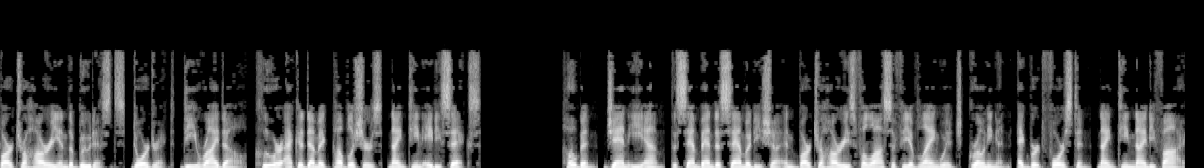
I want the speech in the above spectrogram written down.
Bhartrhari and the Buddhists, Dordrecht, D. Reidel, Kluwer Academic Publishers, 1986. Houben, Jan E. M., The Sambandha Samudesha and Bhartrhari's Philosophy of Language, Groningen, Egbert Forsten, 1995.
